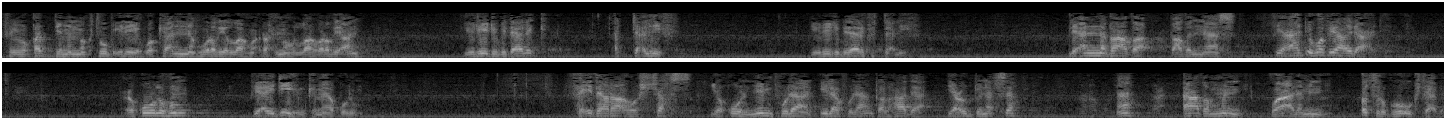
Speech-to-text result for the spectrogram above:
فيقدم المكتوب إليه وكأنه رضي الله رحمه الله ورضي عنه يريد بذلك التأليف. يريد بذلك التأليف. لأن بعض بعض الناس في عهده وفي غير عهده. عقولهم في أيديهم كما يقولون. فإذا رأوا الشخص يقول من فلان إلى فلان قال هذا يعد نفسه؟ أعظم مني وأعلى مني. اتركه كتابه.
